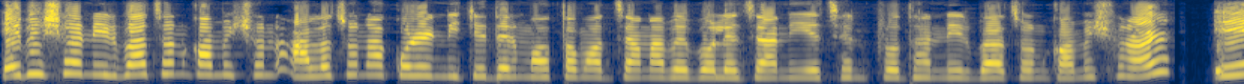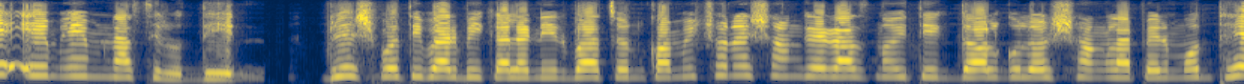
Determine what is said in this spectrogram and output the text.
এ বিষয়ে নির্বাচন কমিশন আলোচনা করে নিজেদের মতামত জানাবে বলে জানিয়েছেন প্রধান নির্বাচন commissioner A M M Nasir Uddin বৃহস্পতিবার বিকালে নির্বাচন কমিশনের সঙ্গে রাজনৈতিক দলগুলোর সংলাপের মধ্যে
